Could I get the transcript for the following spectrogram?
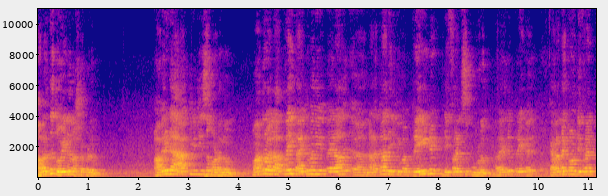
അവർക്ക് തൊഴിൽ നഷ്ടപ്പെടും. അവരുടെ ആക്ടിവിറ്റീസ് മുടങ്ങും. മാത്രമല്ല അത്രയും കയറ്റുമതി നടക്കാതിരിക്കുമ്പോൾ ട്രേഡ് ഡിഫറൻസ് കൂടും. അതായത് കറണ്ട് അക്കൗണ്ട് ഡിഫറൻസ്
